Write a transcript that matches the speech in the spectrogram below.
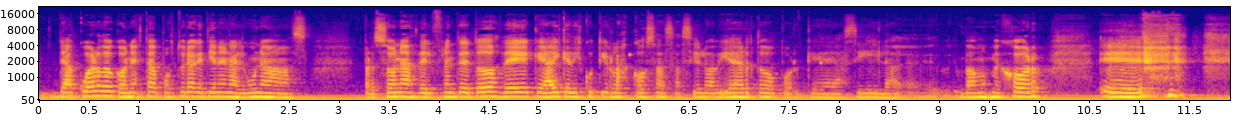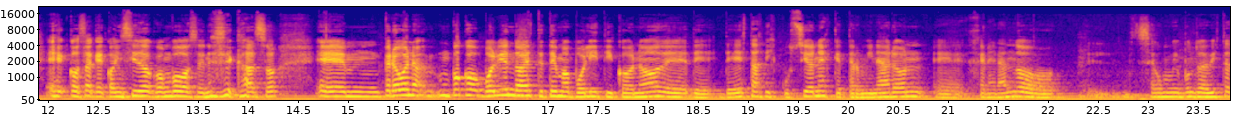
de acuerdo con esta postura que tienen algunas personas del Frente de Todos de que hay que discutir las cosas a cielo abierto porque así la, vamos mejor. Eh, eh, cosa que coincido con vos en ese caso. Em, pero bueno, un poco volviendo a este tema político, ¿no? De, estas discusiones que terminaron eh, generando, según mi punto de vista,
